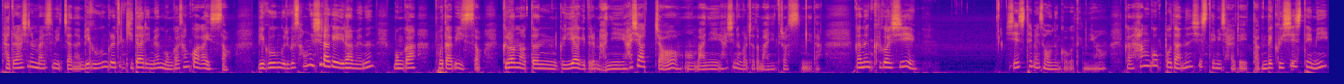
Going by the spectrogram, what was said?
다들 하시는 말씀 있잖아요. 미국은 그래도 기다리면 뭔가 성과가 있어. 미국은 그리고 성실하게 일하면은 뭔가 보답이 있어. 그런 어떤 그 이야기들을 많이 하셨죠. 어, 많이 하시는 걸 저도 많이 들었습니다. 그러니까는 그것이 시스템에서 오는 거거든요. 그러니까 한국보다는 시스템이 잘 돼 있다. 근데 그 시스템이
